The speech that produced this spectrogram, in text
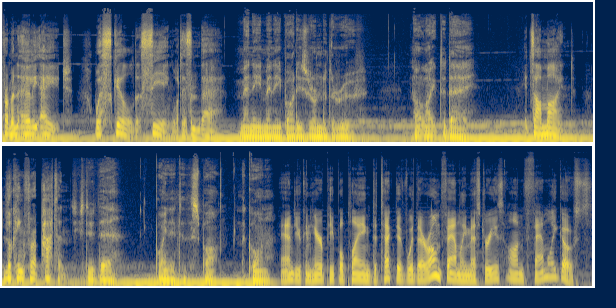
From an early age, we're skilled at seeing what isn't there. Many, many bodies were under the roof. Not like today. It's our mind looking for a pattern. She stood there, pointing to the spot in the corner. And you can hear people playing detective with their own family mysteries on Family Ghosts.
